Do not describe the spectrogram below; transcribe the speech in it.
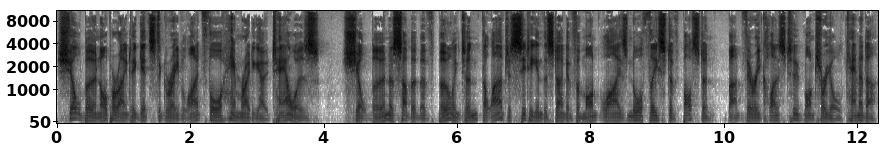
Shelburne operator gets the green light for ham radio towers. Shelburne, a suburb of Burlington, the largest city in the state of Vermont, lies northeast of Boston, but very close to Montreal, Canada.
